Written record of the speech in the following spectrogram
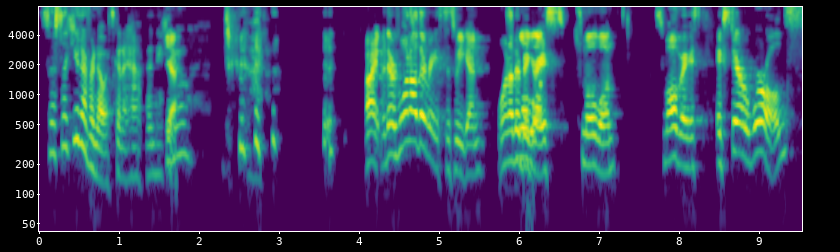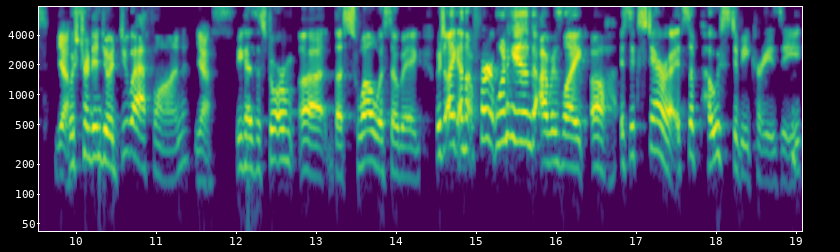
So it's like you never know what's gonna happen, you Yeah. know? All right, but there's one other race this weekend. One other Small big one. race, Small one, small race, Xterra Worlds, Yeah. which turned into a duathlon yes. because the storm, uh, the swell was so big. Which, like, on the for one hand, I was like, "Oh, it's Xterra. It's supposed to be crazy."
